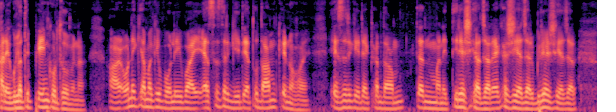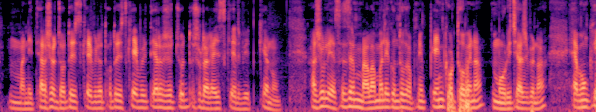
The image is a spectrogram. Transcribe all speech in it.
আর এগুলাতে পেইন্ট করতে হবে না। আর অনেকে আমাকে বলে, ভাই এসএসের গেট এত দাম কেন হয়? এসএসের গেট একটার দাম মানে তিরাশি হাজার, একাশি হাজার, বিরাশি হাজার মানে তেরোশো যত স্কোয়ার ফিট তত স্কোয়ার ফিট তেরোশো, চোদ্দোশো টাকা স্কোয়ার ফিট কেন? আসলে এসএসের মালামালি কিন্তু আপনি পেইন্ট করতে হবে না, মরিচ আসবে না, এবং কি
